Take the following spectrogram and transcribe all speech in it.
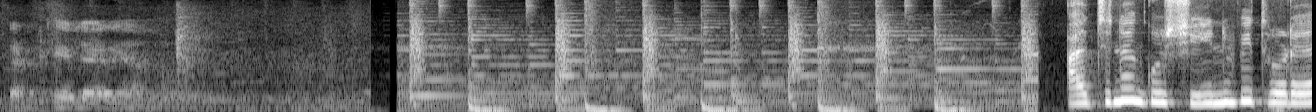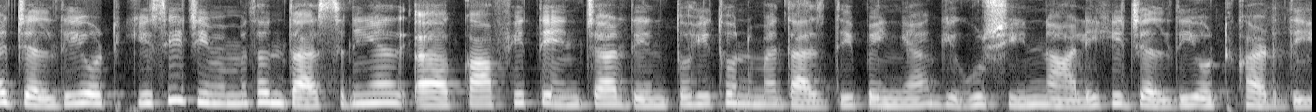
ਇਕੱਠੇ ਲੈ ਗਿਆ ਅੱਜ ਨਾ ਗੁਰਸ਼ੀਨ ਵੀ ਥੋੜਾ ਜਿਹਾ ਜਲਦੀ ਉੱਠ ਗਈ ਸੀ, ਜਿਵੇਂ ਮੈਂ ਤੁਹਾਨੂੰ ਦੱਸ ਰਹੀ ਹਾਂ ਕਾਫੀ 3-4 ਦਿਨ ਤੋਂ ਹੀ ਤੁਹਾਨੂੰ ਮੈਂ ਦੱਸਦੀ ਪਈ ਹਾਂ ਕਿ ਗੁਰਸ਼ੀਨ ਨਾਲ ਹੀ ਜਲਦੀ ਉੱਠ ਖੜਦੀ।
